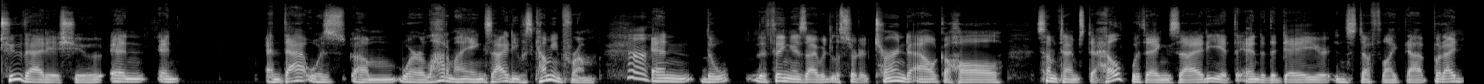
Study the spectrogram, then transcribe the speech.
to that issue. And, and, and that was um, where a lot of my anxiety was coming from. Huh. And the the thing is, I would sort of turn to alcohol sometimes to help with anxiety at the end of the day or and stuff like that. But I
